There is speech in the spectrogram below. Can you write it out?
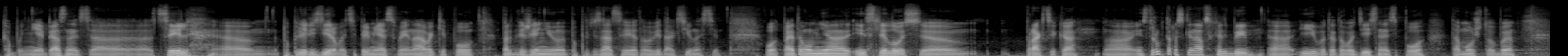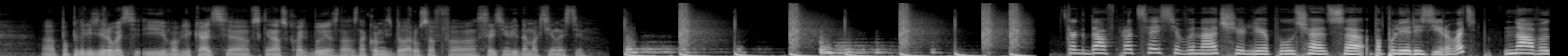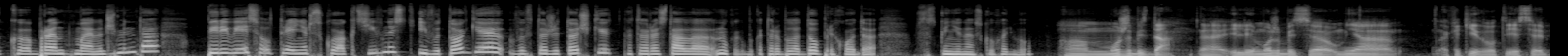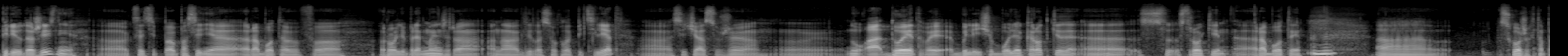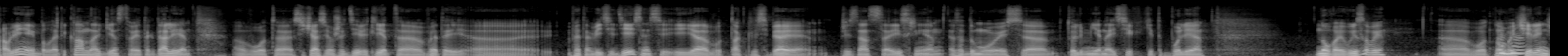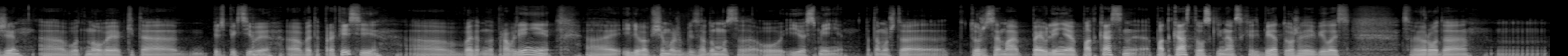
как бы не обязанность, а цель э, популяризировать и применять свои навыки по продвижению, популяризации этого вида активности. Вот, поэтому у меня и слилось э, практика э, инструктора скинавской ходьбы э, и вот эта вот деятельность по тому, чтобы популяризировать и вовлекать в скинавскую ходьбу, знакомить белорусов с этим видом активности. Когда в процессе вы начали, получается, популяризировать навык бренд-менеджмента, перевесил тренерскую активность, и в итоге вы в той же точке, которая стала, ну, как бы, которая была до прихода в скандинавскую ходьбу? А, может быть, да. Э, или, может быть, э, у меня какие-то вот есть периоды жизни. А, кстати, последняя работа в роли бренд-менеджера, она длилась около пяти лет. А сейчас уже, э, ну, а до этого были еще более короткие э, сроки э, работы. Uh-huh. схожих направлений было рекламное агентство и так далее. Вот сейчас я уже 9 лет в этой в этом виде деятельности, и я вот так для себя, признаться искренне, задумываюсь, то ли мне найти какие-то более новые вызовы, вот, новые uh-huh. челленджи, э, вот, новые какие-то перспективы э, в этой профессии, в этом направлении, или вообще, может быть, задуматься о ее смене. Потому что то же самое появление подкаста, подкаста о скандинавской ходьбе тоже явилось своего рода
